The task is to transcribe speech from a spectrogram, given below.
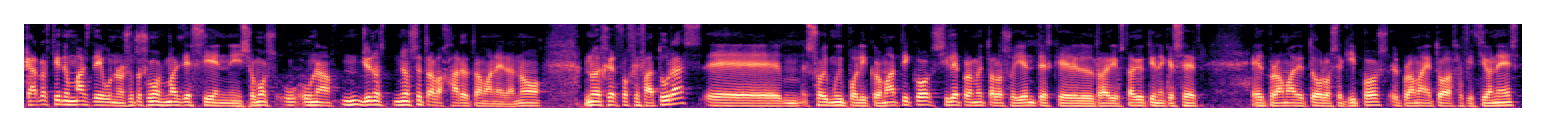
Carlos tiene más de uno, nosotros somos más de 100 y somos una... Yo no, no sé trabajar de otra manera, no, no ejerzo jefaturas, eh, soy muy policromático, sí le prometo a los oyentes que el Radio Estadio tiene que ser el programa de todos los equipos, el programa de todas las aficiones.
